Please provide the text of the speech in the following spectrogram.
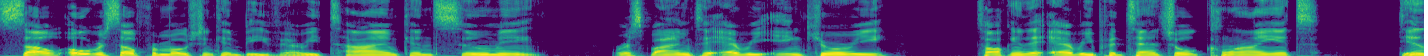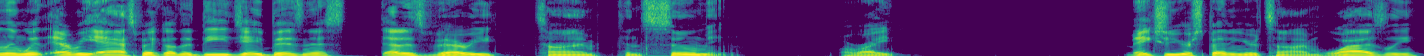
self over self promotion can be very time consuming. Responding to every inquiry, talking to every potential client, dealing with every aspect of the DJ business, that is very time consuming. All right. Make sure you're spending your time wisely.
